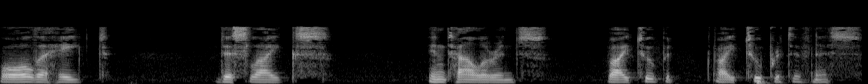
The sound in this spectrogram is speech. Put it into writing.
All the hate, dislikes, intolerance, vituperativeness.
